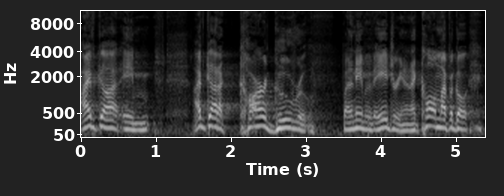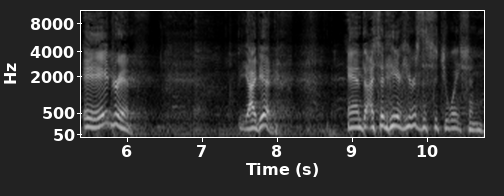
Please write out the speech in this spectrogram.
I've got a I've got a car guru by the name of Adrian, and I call him up and go, Hey, Adrian. Yeah, I did. And I said, Here, here's the situation.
